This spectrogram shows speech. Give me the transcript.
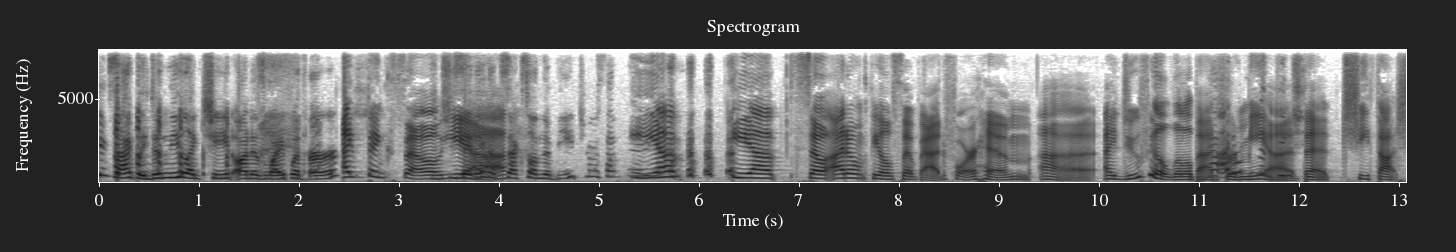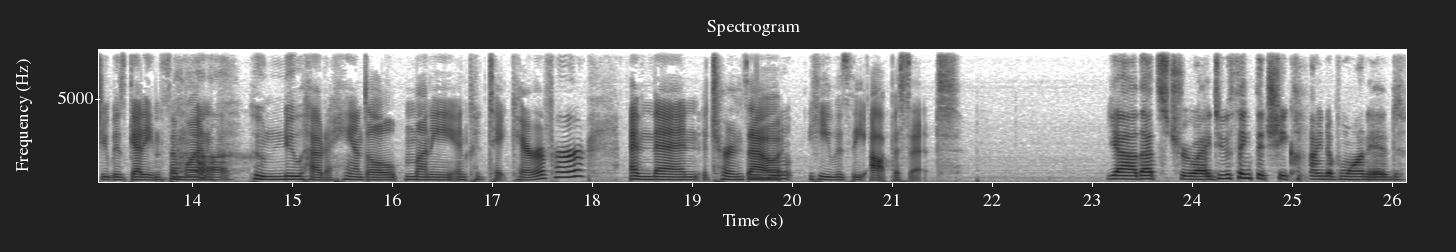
exactly. Didn't he like cheat on his wife with her? I think so. Say they yeah. had sex on the beach or something? Yep. yep. So I don't feel so bad for him. Uh, I do feel a little bad Yeah, for Mia she- that she thought she was getting someone Yeah. who knew how to handle money and could take care of her. And then it turns Mm-hmm. out he was the opposite. Yeah, that's true. I do think that she kind of wanted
